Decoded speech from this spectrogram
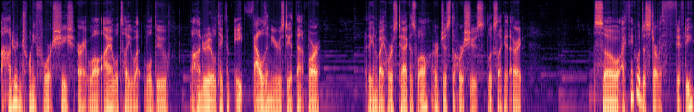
124. Sheesh. All right. Well, I will tell you what. We'll do 100. It'll take them 8,000 years to get that far. Are they going to buy horse tack as well? Or just the horseshoes? Looks like it. All right. So I think we'll just start with 50.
